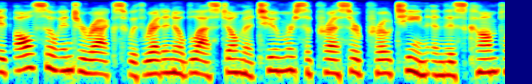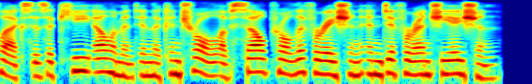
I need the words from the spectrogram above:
It also interacts with retinoblastoma tumor suppressor protein and this complex is a key element in the control of cell proliferation and differentiation.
